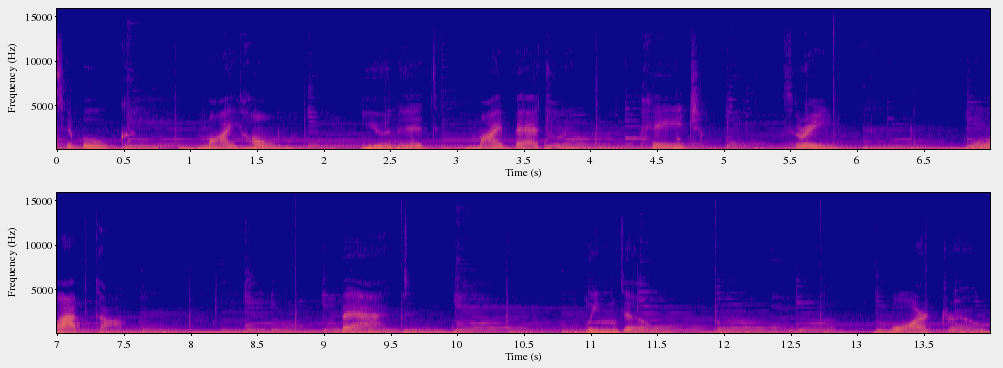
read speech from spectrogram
Textbook My Home Unit My Bedroom Page 3 Laptop Bed Window Wardrobe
